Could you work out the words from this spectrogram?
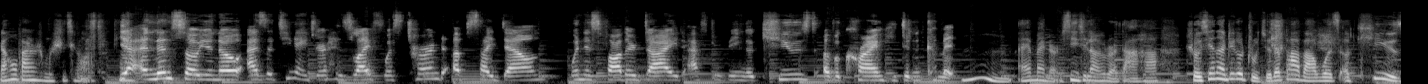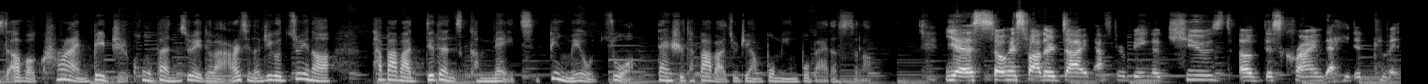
然后发生什么事情了？ Yeah, and then so, you know, as a teenager, his life was turned upside down when his father died after being accused of a crime he didn't commit. 嗯，哎，慢点，信息量有点大哈。首先呢，这个主角的爸爸 was accused of a crime，被指控犯罪，对吧？而且呢，这个罪呢，他爸爸 didn't commit，并没有做，但是他爸爸就这样不明不白的死了。 Yes, so his father died after being accused of this crime that he didn't commit.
